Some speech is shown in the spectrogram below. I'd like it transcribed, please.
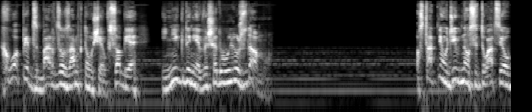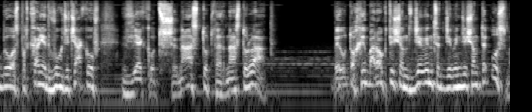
chłopiec bardzo zamknął się w sobie i nigdy nie wyszedł już z domu. Ostatnią dziwną sytuacją było spotkanie dwóch dzieciaków w wieku 13-14 lat. Był to chyba rok 1998.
